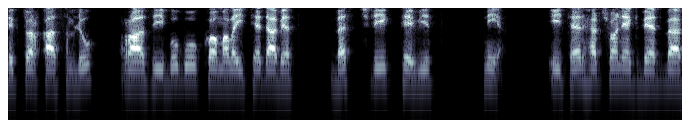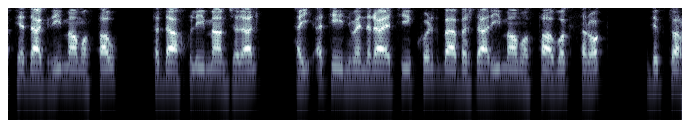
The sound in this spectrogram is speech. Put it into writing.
دکتۆر قاسملوو ڕازی بووبوو کۆمەڵەی تێدابێت بەس چریک پێویست نییە ئیتر هەرچۆنێک بێت بە پێداگری مامۆستا و تەداخلی مام جەلال هەیئەتی نوێنەرایەتی کورد بە بەشداری مامۆستا وەک سەرۆک دکتۆر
